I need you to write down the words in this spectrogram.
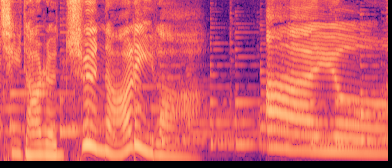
其他人去哪里了？哎呦，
